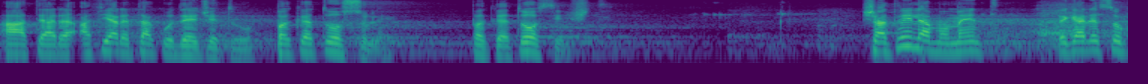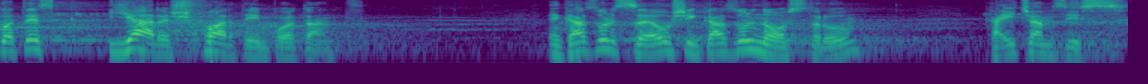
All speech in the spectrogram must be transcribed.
a, te ară, a fi arătat cu degetul. Păcătosule, păcătos ești. Și al treilea moment pe care să o cotesc iarăși foarte important. În cazul său și în cazul nostru, că aici am zis,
